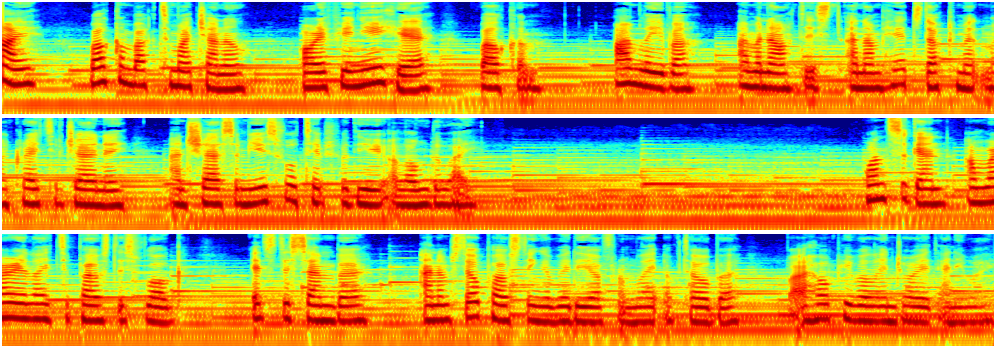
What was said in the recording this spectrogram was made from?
Hi, welcome back to my channel, or if you're new here, welcome. I'm Liva, I'm an artist, and I'm here to document my creative journey and share some useful tips with you along the way. Once again, I'm very late to post this vlog. It's December, and I'm still posting a video from late October, but I hope you will enjoy it anyway.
